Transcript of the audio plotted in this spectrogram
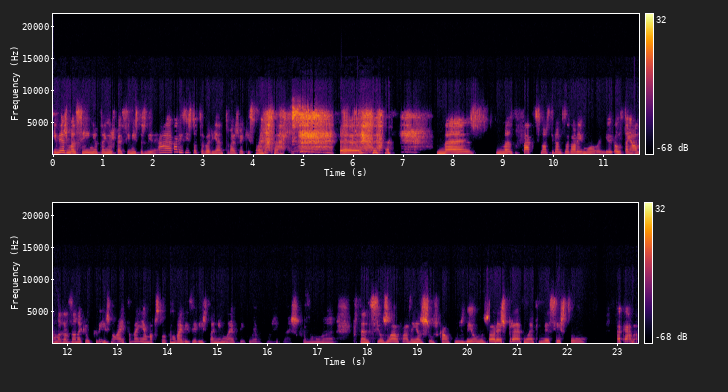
E mesmo assim eu tenho os pessimistas que dizem, ah, agora existe outra variante, tu vais ver que isso não é verdade. uh, mas mas de facto, se nós tivermos agora, ele tem alguma razão naquilo que diz, não é? Também é uma pessoa que não vai dizer isto a nenhum leve, digo eu, acho que não é. Portanto, se eles lá fazem os, os cálculos deles, agora é esperar, não é? Para ver se isto acaba.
